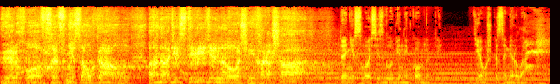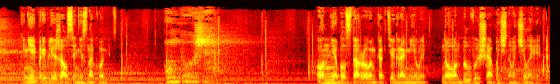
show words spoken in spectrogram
Верховцев не солгал! Она действительно очень хороша! Донеслось из глубины комнаты. Девушка замерла. К ней приближался незнакомец. О боже. Он не был здоровым, как те громилы, но он был выше обычного человека.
